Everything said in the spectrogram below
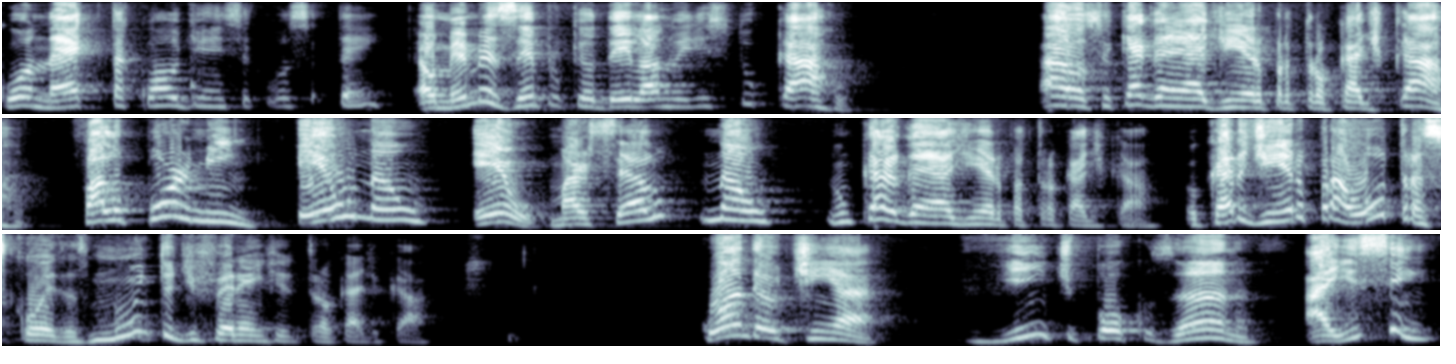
conecta com a audiência que você tem. É o mesmo exemplo que eu dei lá no início do carro. Ah, você quer ganhar dinheiro para trocar de carro? Falo por mim. Eu não. Eu, Marcelo, não. Não quero ganhar dinheiro para trocar de carro. Eu quero dinheiro para outras coisas, muito diferente de trocar de carro. Quando eu tinha vinte e poucos anos, aí sim,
